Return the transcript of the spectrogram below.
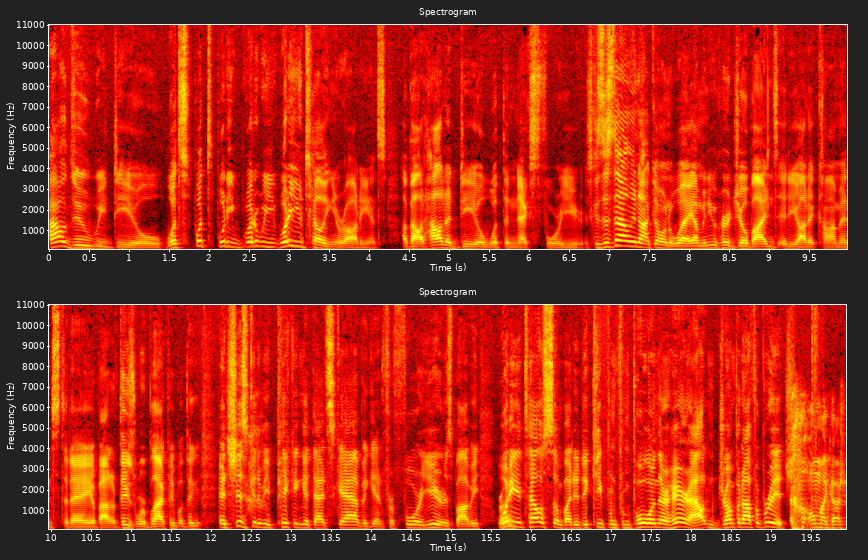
How do we deal what's what what are you what are we what are you telling your audience about how to deal with the next four years? Because it's not only not going away. I mean you heard joe biden's idiotic comments today about if these were black people think it's just going to be picking at that scab again for four years bobby. What do you tell somebody to keep them from pulling their hair out and jumping off a bridge? Oh my gosh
